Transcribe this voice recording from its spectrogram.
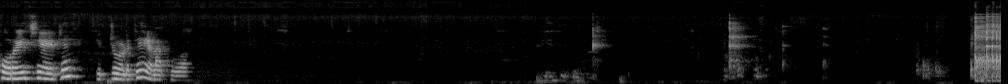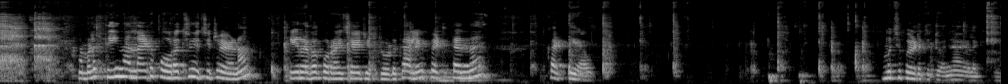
കുറേശ്ശെയായിട്ട് ഇട്ടുകൊടുത്ത് ഇളക്കുക. നമ്മൾ തീ നന്നായിട്ട് കുറച്ച് വെച്ചിട്ട് വേണം ഈ റവ കുറേശ്ശെയായിട്ട് ഇട്ട് കൊടുക്കുക അല്ലെങ്കിൽ പെട്ടെന്ന് കട്ടിയാവും. മുച്ച് എടുത്തിട്ടോ ഞാൻ ഇളക്കി.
